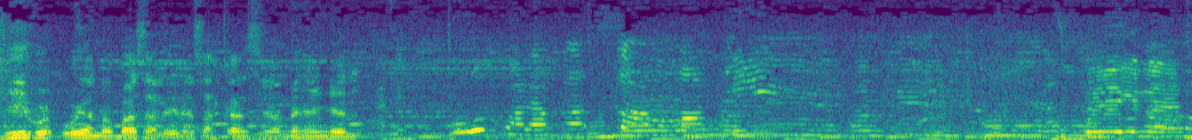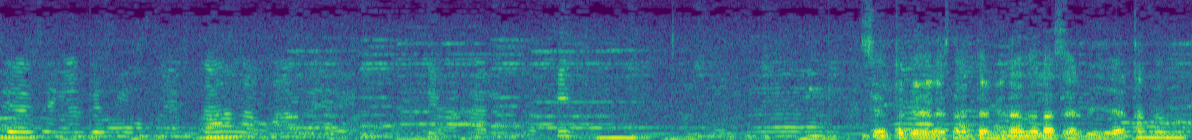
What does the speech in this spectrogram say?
Sí, hijo de puya, nos va a salir esas canciones en el... Para casa, mami. Voy a ir a decir al señor que si es tan amable de, de bajar un poquito. Siento que se le están terminando las servilletas, mi amor.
